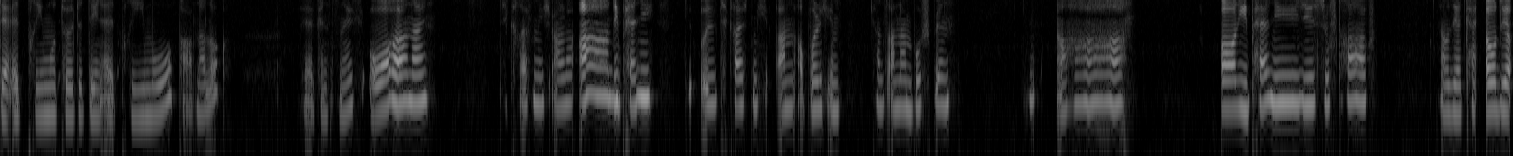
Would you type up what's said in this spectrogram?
der El Primo tötet den El Primo. Partnerlock. Wer kennt's nicht? Oh nein. Sie greifen mich alle. Ah, die Penny. Die Ult greift mich an, obwohl ich im ganz anderen Busch bin. Aha. Oh, die Penny, sie ist so stark. Aber sie hat kein. Oh, sie hat.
